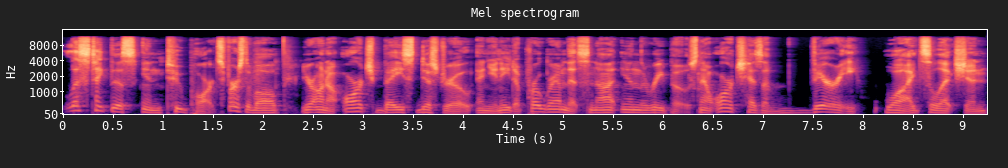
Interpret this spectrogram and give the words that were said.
let's take this in two parts. First of all, you're on an Arch-based distro and you need a program that's not in the repos. Now, Arch has a very wide selection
